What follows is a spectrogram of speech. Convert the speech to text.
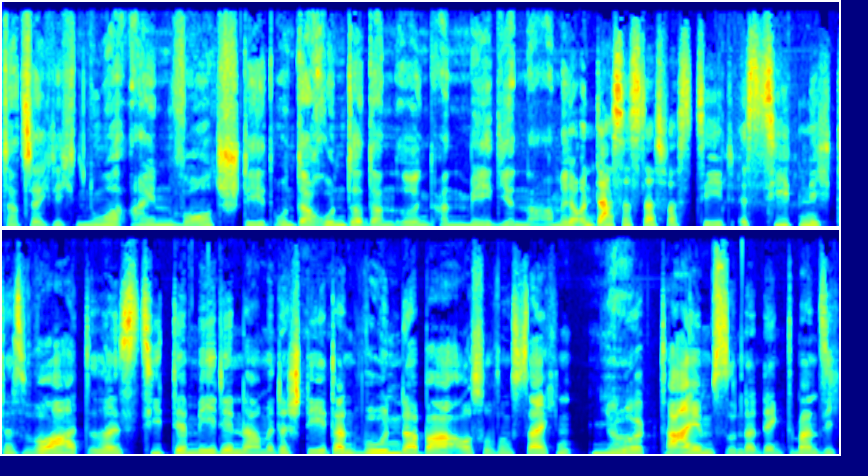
tatsächlich nur ein Wort steht und darunter dann irgendein Medienname. Ja, und das ist das, was zieht. Es zieht nicht das Wort, sondern es zieht der Medienname. Da steht dann wunderbar, Ausrufungszeichen, New ja. York Times. Und dann denkt man sich,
